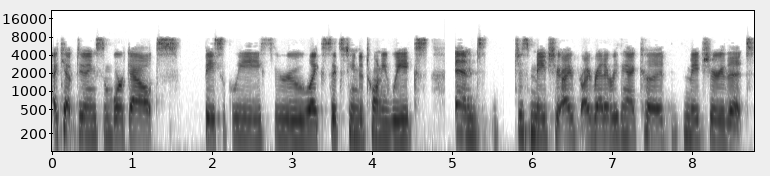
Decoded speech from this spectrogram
I kept doing some workouts basically through like 16 to 20 weeks, and just made sure I, I read everything I could, made sure that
